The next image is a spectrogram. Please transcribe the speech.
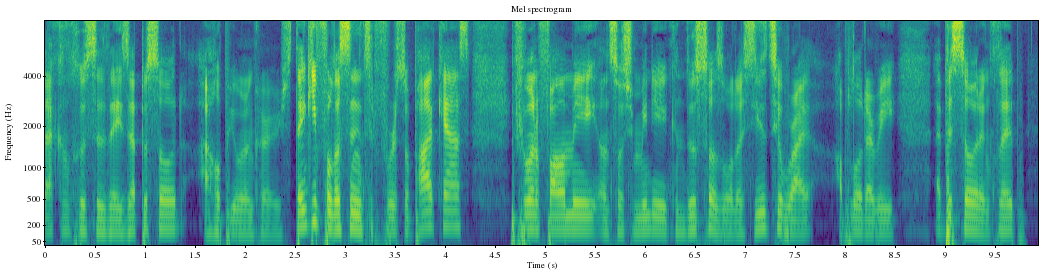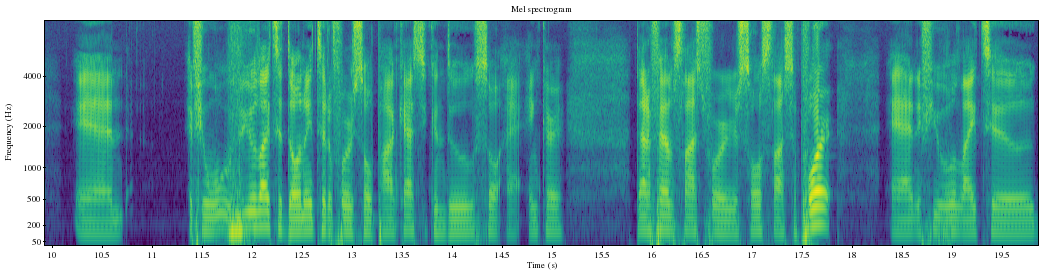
That concludes today's episode. I hope you were encouraged. Thank you for listening to the First Podcast. If you want to follow me on social media, you can do so as well as YouTube, where I upload every episode and clip. And if you if you would like to donate to the For Your Soul podcast, you can do so at anchor.fm slash for your soul slash support. And if you would like to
